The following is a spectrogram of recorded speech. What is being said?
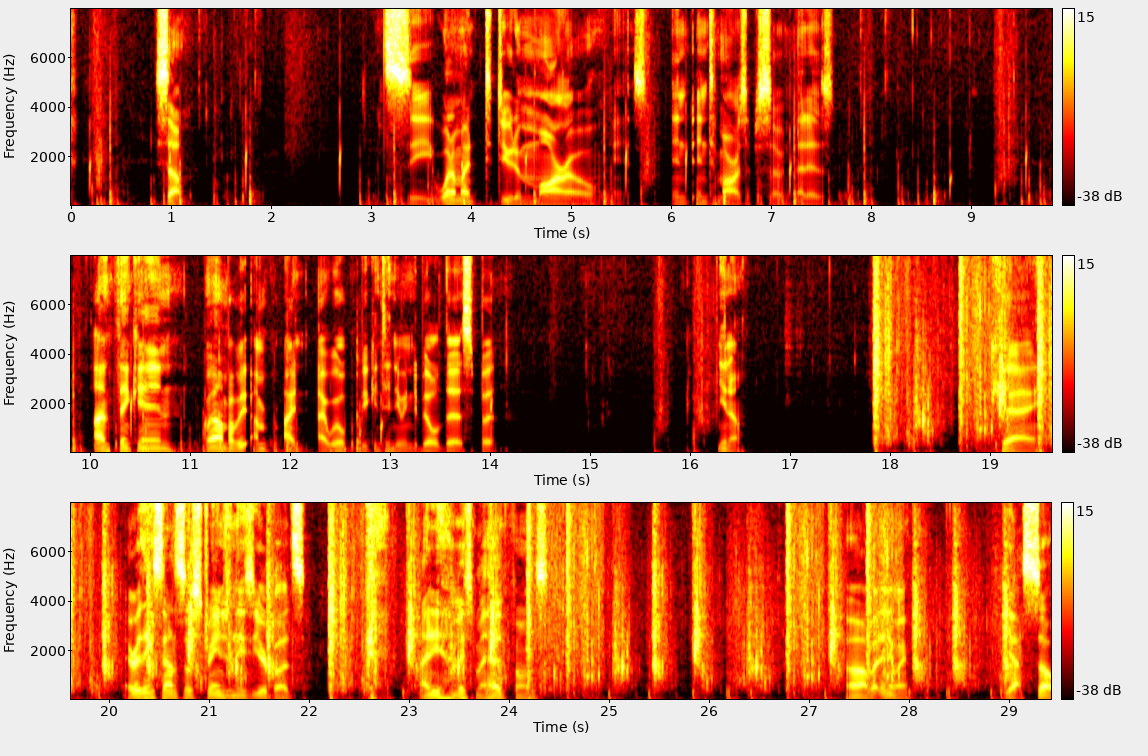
so, let's see. What am I to do tomorrow? Is in in tomorrow's episode. That is. I'm thinking. Well, I'm probably. I'm. I. I will be continuing to build this, but. You know. Okay. Everything sounds so strange in these earbuds. I need to miss my headphones. Uh, but anyway. Yeah. So,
